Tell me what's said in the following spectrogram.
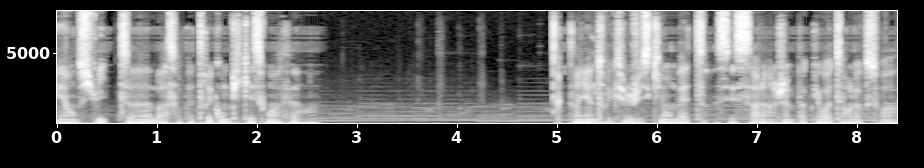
Et ensuite, euh, bah, ça va pas être très compliqué ce qu'on va faire. Attends, il y a un truc juste qui m'embête, c'est ça là. J'aime pas que les waterlocks soient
